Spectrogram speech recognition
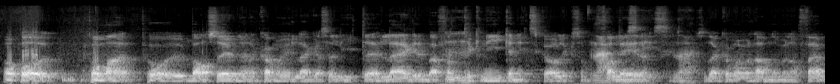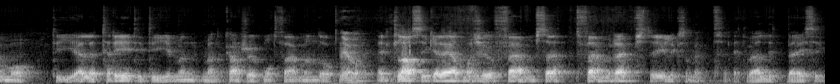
Och på, på, på basövningarna kan man ju lägga sig lite lägre bara för att tekniken inte ska liksom Nej, fallera. precis. Så där kan man väl hamna mellan 5 och 10 eller 3 till 10 men, men kanske upp mot 5 ändå. Jo. En klassiker är att man kör fem set, fem reps. Det är liksom ett, ett väldigt basic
